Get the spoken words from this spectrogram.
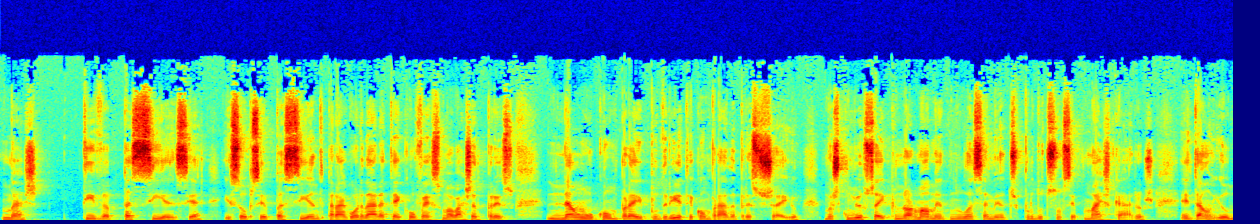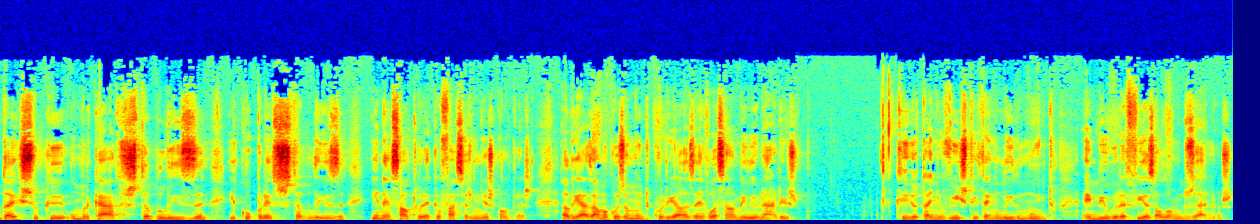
mas tive a paciência e soube ser paciente para aguardar até que houvesse uma baixa de preço. Não o comprei, poderia ter comprado a preço cheio, mas como eu sei que normalmente no lançamento os produtos são sempre mais caros, então eu deixo que o mercado estabilize e que o preço estabilize e nessa altura é que eu faço as minhas compras. Aliás, há uma coisa muito curiosa em relação a milionários que eu tenho visto e tenho lido muito em biografias ao longo dos anos,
